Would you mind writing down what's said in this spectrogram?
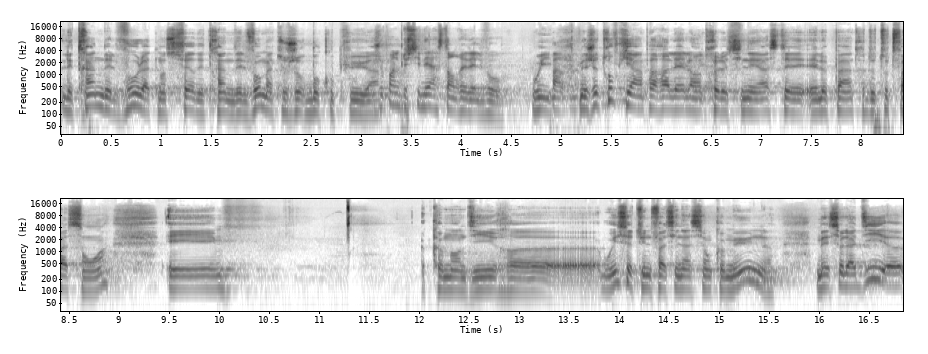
les trains de Delvaux, l'atmosphère des trains de Delvaux m'a toujours beaucoup plu. Hein. Je parle du cinéaste André Delvaux. Oui, mais je trouve qu'il y a un parallèle entre le cinéaste et, le peintre de toute façon. Hein. Et comment dire, euh, oui, c'est une fascination commune, mais cela dit, euh,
